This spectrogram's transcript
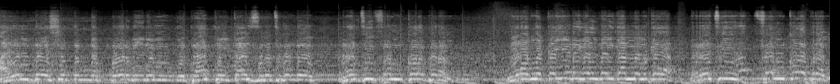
അയൽദേശത്തിന്റെ പേർവീരും ഈ ട്രാക്കിൽ കാഴ്ചവെച്ചുകൊണ്ട് റജി ഫ്രം കുളപ്പുറം നിറഞ്ഞ കയ്യടികൾ നൽകാൻ നമുക്ക് റജി ഫ്രം കുളപ്പുറം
